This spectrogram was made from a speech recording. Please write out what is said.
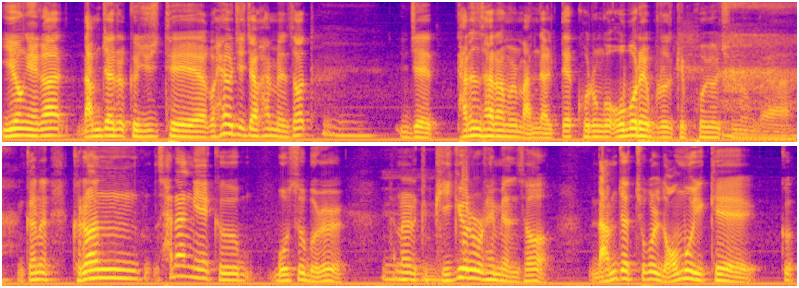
이영애가 남자를 그 유지태하고 헤어지자고 하면서 음. 이제 다른 사람을 만날 때 그런 거 오버랩으로 이렇게 보여주는 거야. 그러니까는 그런 사랑의 그 모습을 하나 이렇게 음. 비교를 하면서 남자 쪽을 너무 이렇게 그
